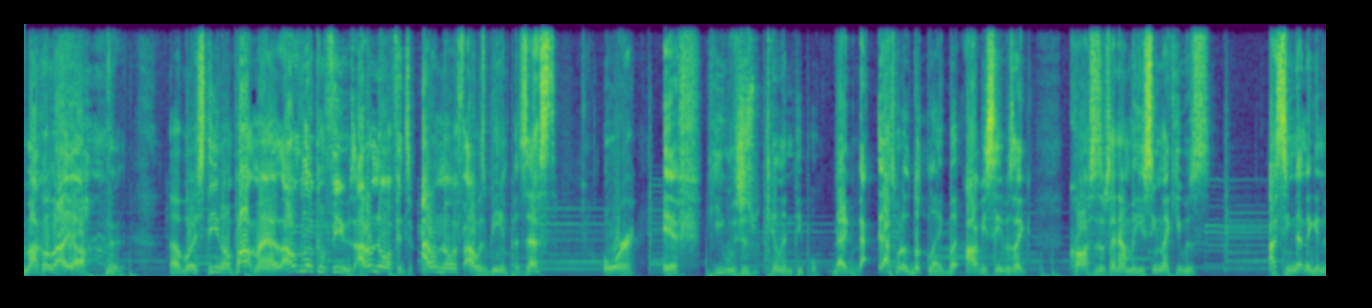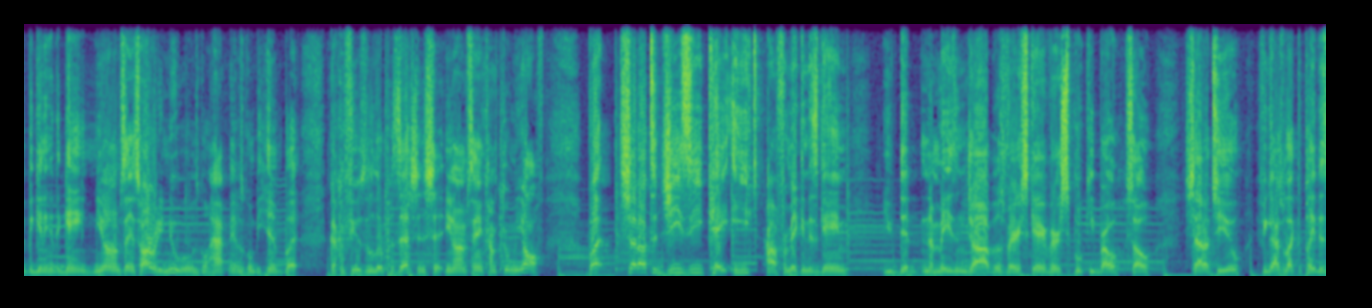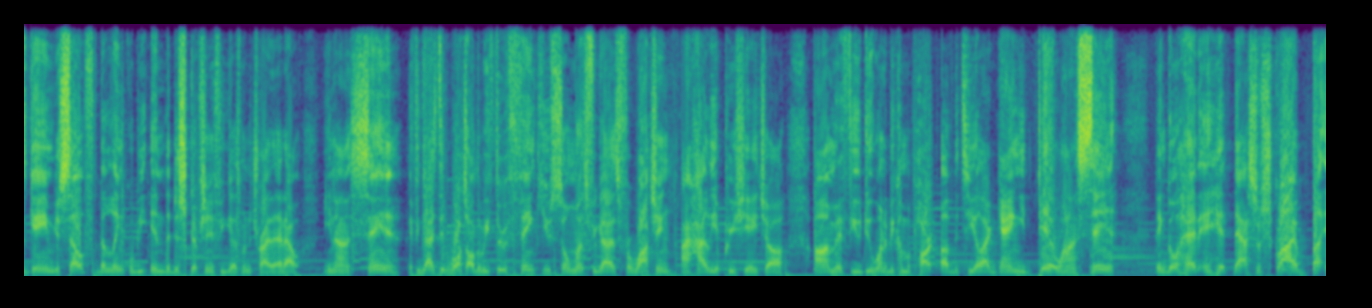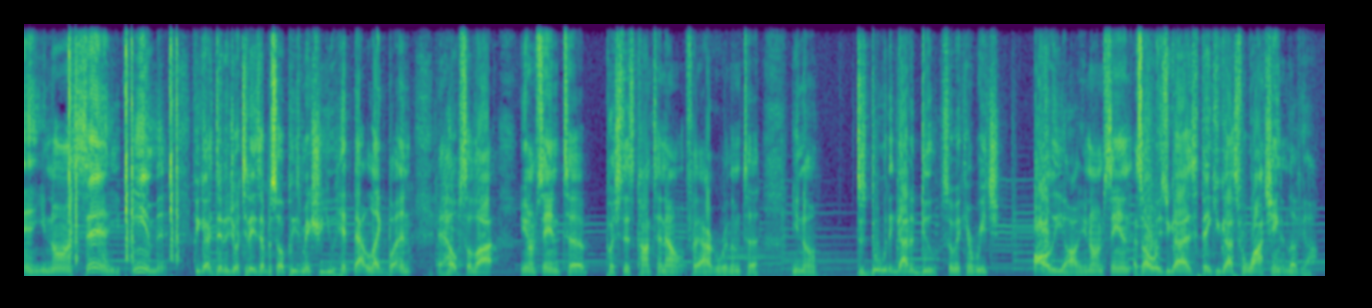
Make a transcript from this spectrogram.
I'm not gonna lie, y'all. uh, boy, Steve on pop my ass. I was a little confused. I don't know if it's. I don't know if I was being possessed or if he was just killing people. Like that, that's what it looked like. But obviously, it was like crosses upside down. But he seemed like he was. I seen that nigga in the beginning of the game. You know what I'm saying? So I already knew what was gonna happen. It was gonna be him. But got confused with a little possession shit. You know what I'm saying? Kind of threw me off. But shout out to GZKE uh, for making this game. You did an amazing job. It was very scary, very spooky, bro. So shout out to you. If you guys would like to play this game yourself, the link will be in the description if you guys want to try that out. You know what I'm saying? If you guys did watch all the way through, thank you so much for you guys for watching. I highly appreciate y'all. Um, if you do want to become a part of the TLR gang, you did what I'm saying, then go ahead and hit that subscribe button. You know what I'm saying? You feel me? If you guys did enjoy today's episode, please make sure you hit that like button. It helps a lot, you know what I'm saying, to push this content out for the algorithm to, you know, just do what it got to do so it can reach all of y'all, you know what I'm saying? As always, you guys, thank you guys for watching. Love y'all.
